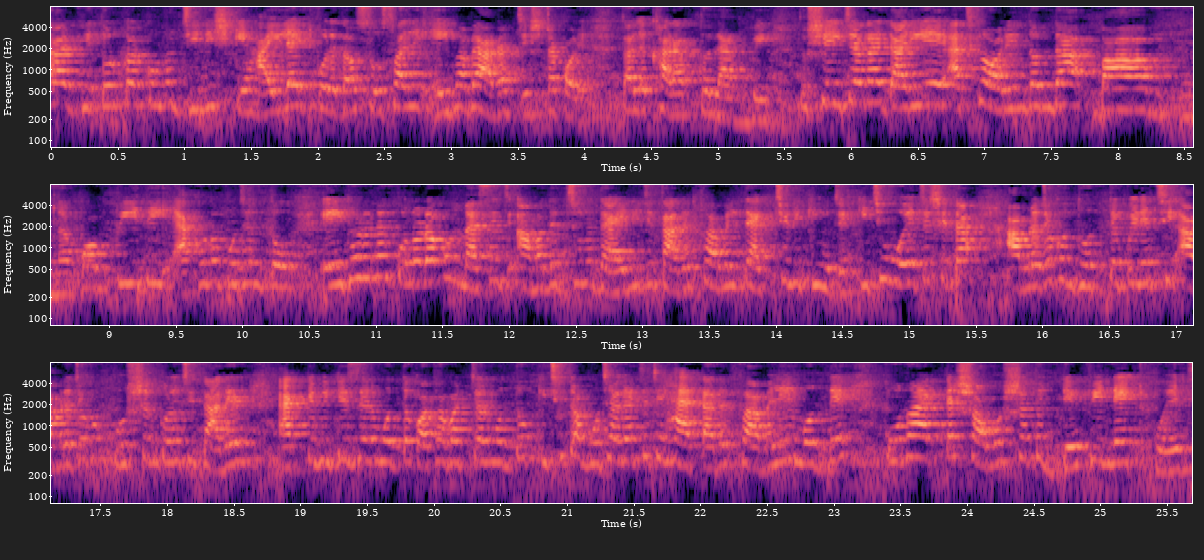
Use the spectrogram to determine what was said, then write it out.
তার ভেতরকার কোনো জিনিসকে হাইলাইট করে তাও সোশ্যালি এইভাবে আনার চেষ্টা করে, তাহলে খারাপ তো লাগবে তো সেই জায়গায় দাঁড়িয়ে আজকে অরিন্দম দা বা পম্পিদি এখনও পর্যন্ত এই ধরনের কোনো রকম মেসেজ আমাদের জন্য দেয়নি যে তাদের ফ্যামিলিতে অ্যাকচুয়ালি কী হয়েছে। কিছু হয়েছে সেটা আমরা যখন ধরতে পেরেছি, আমরা যখন কোশ্চেন করেছি, তাদের অ্যাক্টিভিটিসের মধ্যে, কথাবার্তার মধ্যেও কিছুটা বোঝা গেছে যে হ্যাঁ তাদের ফ্যামিলির মধ্যে কোনো একটা সমস্যা তো ডেফিনেট হয়েছে।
